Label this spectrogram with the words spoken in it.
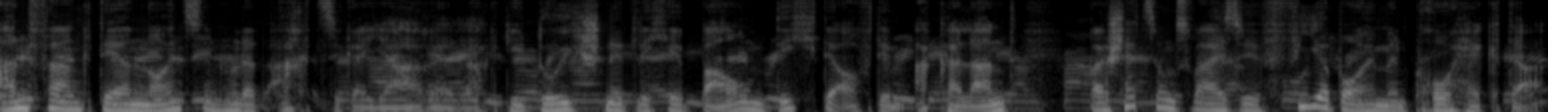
Anfang der 1980er Jahre lag die durchschnittliche Baumdichte auf dem Ackerland bei schätzungsweise vier Bäumen pro Hektar.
